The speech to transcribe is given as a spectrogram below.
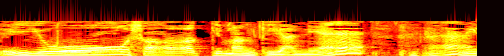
දෙයෝ සාක්කි මං කියන්නේ ඈ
